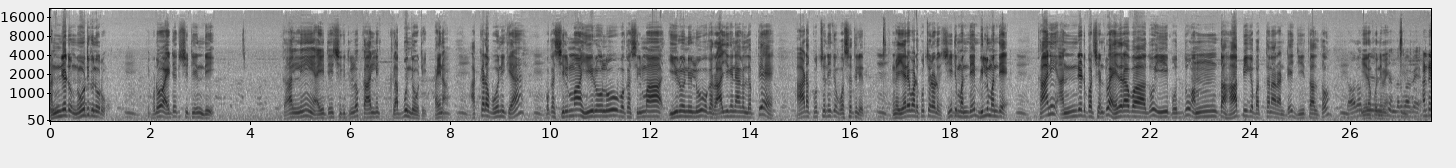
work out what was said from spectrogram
హండ్రెడ్ నూటికి నూరు. ఇప్పుడు హైటెక్ సిటీ ఉంది. కాలనీ హైటెక్ సిటీలో కాలనీ క్లబ్ ఉంది ఒకటి పైన. అక్కడ పోనీకే ఒక సినిమా హీరోలు ఒక సినిమా హీరోయిన్లు ఒక రాజకీయ నాయకులు తప్పితే ఆడ కూర్చొనికి వసతి లేదు. ఇంకా ఏరేవాడు కూర్చోరాడు. సీటు మందే బిల్లు మందే. కానీ హండ్రెడ్ పర్సెంట్ హైదరాబాదు ఈ పొద్దు అంత హ్యాపీగా బతున్నారంటే జీతాలతో ఈయన పుణ్యమే. అంటే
